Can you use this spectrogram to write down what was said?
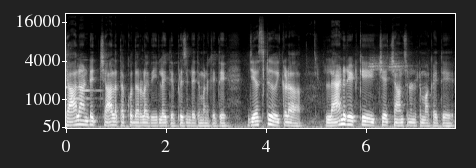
చాలా అంటే చాలా తక్కువ ధరలో అయితే ఇల్లు అయితే ప్రజెంట్ అయితే మనకైతే. జస్ట్ ఇక్కడ ల్యాండ్ రేట్కి ఇచ్చే ఛాన్స్ ఉన్నట్టు మాకైతే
